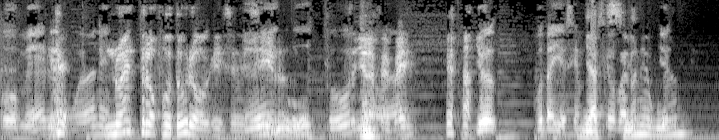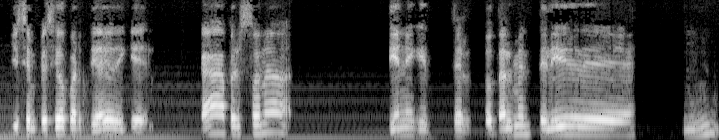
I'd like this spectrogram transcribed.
comer, los weones. Nuestro futuro, quise decir. chucha, Señora. FP. Yo, puta, yo siempre he sido par- acciones, yo- yo siempre he sido partidario de que cada persona tiene que ser totalmente libre de, o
